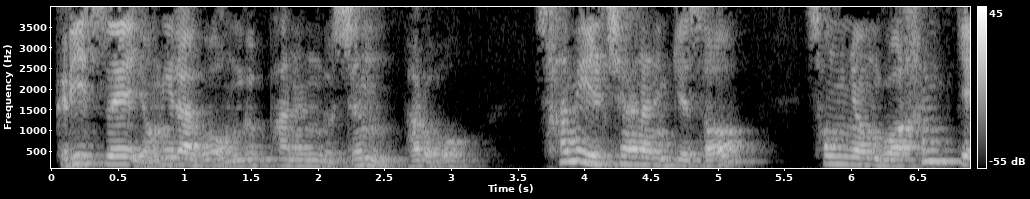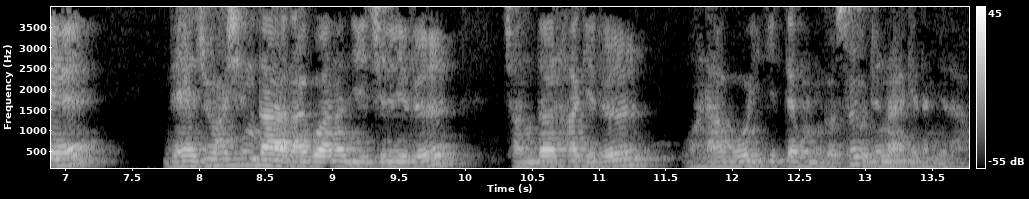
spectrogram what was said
그리스도의 영이라고 언급하는 것은 바로 삼위일체 하나님께서 성령과 함께 내주하신다라고 하는 이 진리를 전달하기를 원하고 있기 때문인 것을 우리는 알게 됩니다.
